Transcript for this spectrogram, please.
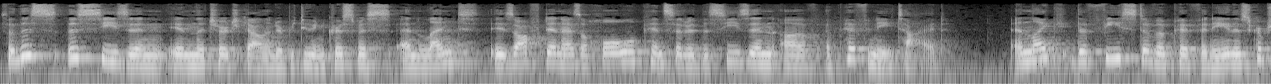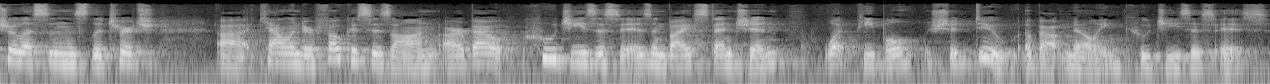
So this this season in the church calendar between Christmas and Lent is often as a whole considered the season of Epiphany tide. And like the feast of Epiphany, the scripture lessons the church uh, calendar focuses on are about who Jesus is, and by extension, what people should do about knowing who Jesus is.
